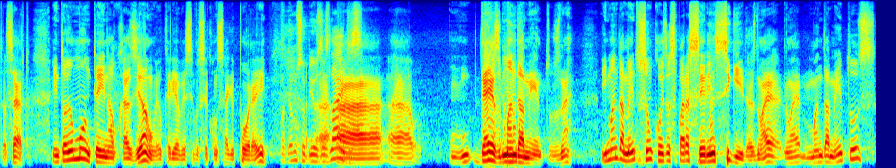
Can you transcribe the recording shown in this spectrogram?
Tá certo? Então, eu montei na ocasião, eu queria ver se você consegue pôr aí. Podemos subir os slides? A, a, dez mandamentos, né? E mandamentos são coisas para serem seguidas, não é, não é mandamentos,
